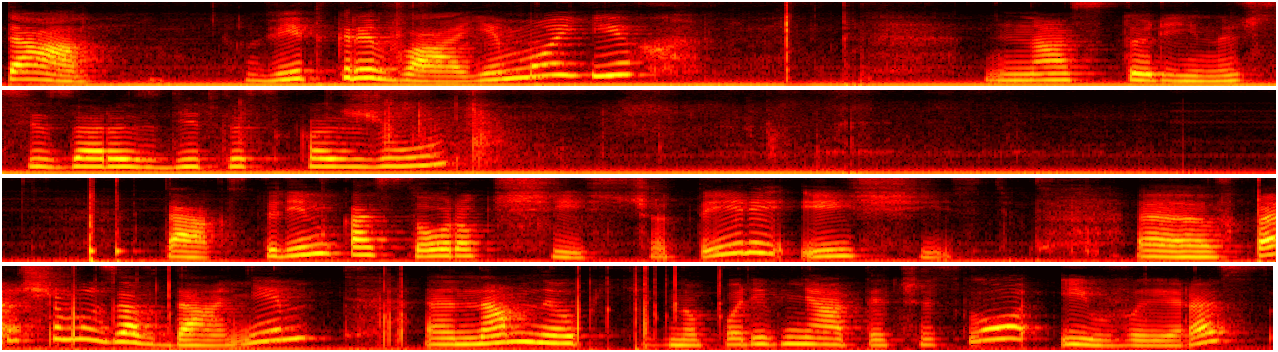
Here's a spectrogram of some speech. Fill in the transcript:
та відкриваємо їх на сторіночці, зараз діти скажу. Так, сторінка 46, 4 і 6. Е, В першому завданні е, нам необхідно порівняти число і вираз,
